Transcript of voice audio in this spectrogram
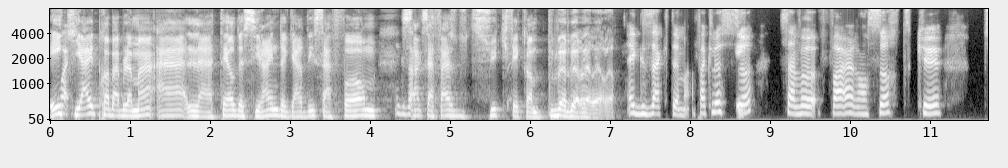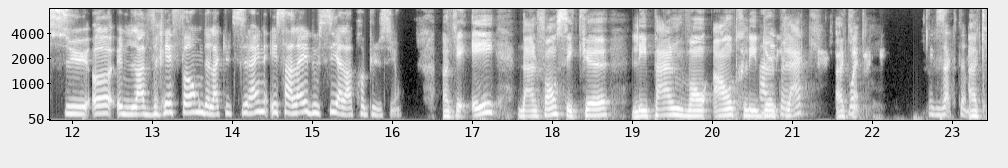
et Ouais. qui aident probablement à la taille de sirène de garder sa forme sans que ça fasse du tissu qui fait comme Exactement. Fait que là, ça, ça va faire en sorte que tu as une, la vraie forme de la queue de sirène et ça l'aide aussi à la propulsion. OK. Et dans le fond, c'est que les palmes vont entre les Ah, deux plaques? OK. Ouais. Exactement. OK.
